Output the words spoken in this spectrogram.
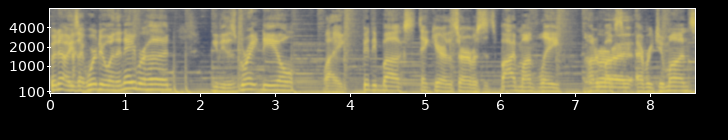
But no he's like we're doing the neighborhood. Give you this great deal. Like 50 bucks take care of the service. It's bi-monthly 100 bucks Right. every two months.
